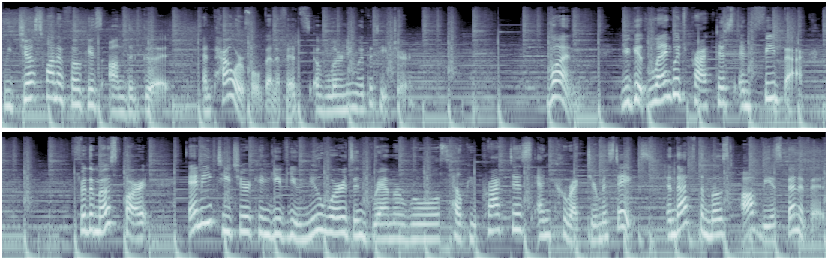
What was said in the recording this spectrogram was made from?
we just want to focus on the good and powerful benefits of learning with a teacher. 1 you get language practice and feedback. For the most part, any teacher can give you new words and grammar rules, help you practice, and correct your mistakes. And that's the most obvious benefit.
